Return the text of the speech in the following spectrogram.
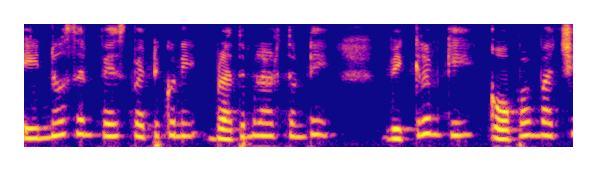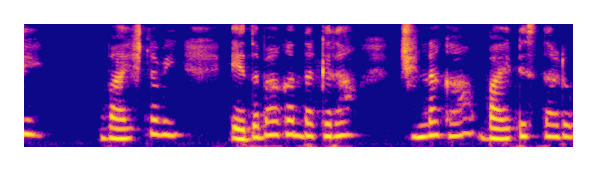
ఇన్నోసెంట్ ఫేస్ పెట్టుకుని బ్రతిమలాడుతుంటే విక్రమ్కి కోపం వచ్చి వైష్ణవి ఎదభాగం దగ్గర చిన్నగా బయటిస్తాడు.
